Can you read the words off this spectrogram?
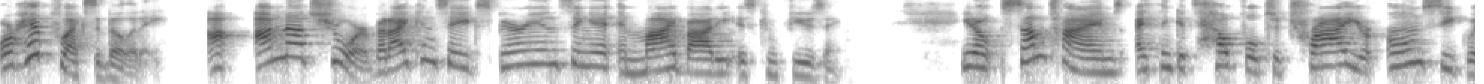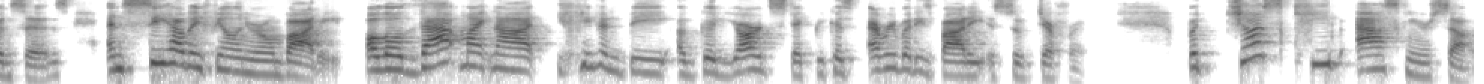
or hip flexibility. I, am not sure, but I can say experiencing it in my body is confusing. You know, sometimes I think it's helpful to try your own sequences and see how they feel in your own body. Although that might not even be a good yardstick because everybody's body is so different. But just keep asking yourself,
